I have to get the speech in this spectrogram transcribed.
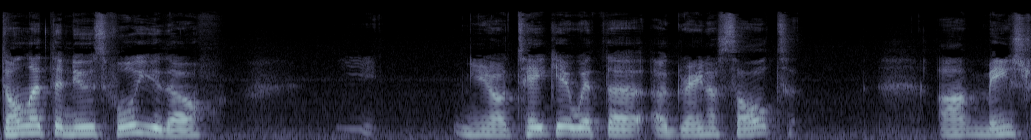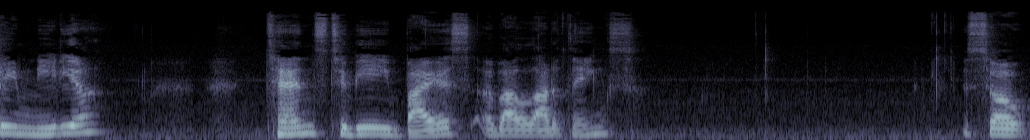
Don't let the news fool you though. You know, take it with a, a grain of salt. Um, mainstream media tends to be biased about a lot of things. So,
